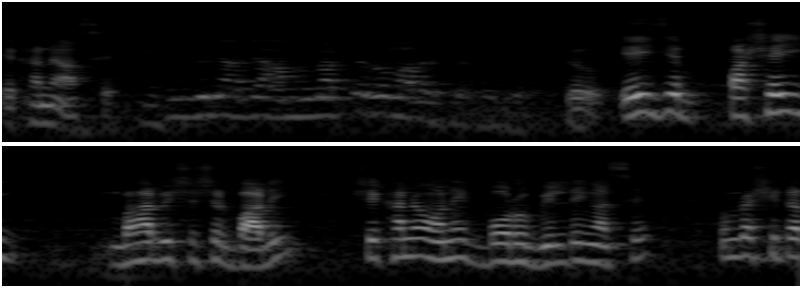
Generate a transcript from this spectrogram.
এখানে আছে। তো এই যে পাশেই বাহার বিশেষের বাড়ি সেখানে অনেক বড় বিল্ডিং আছে। তোমরা সেটা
